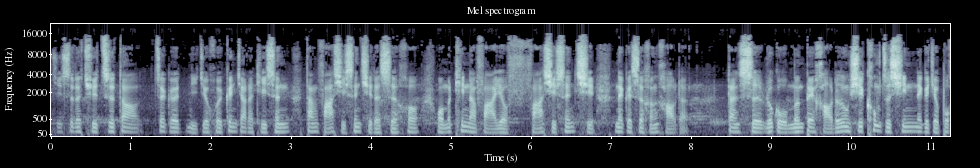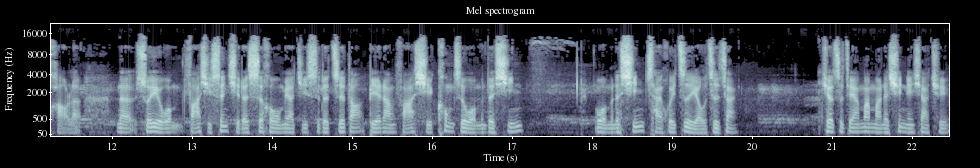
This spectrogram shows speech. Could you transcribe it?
及时的去知道这个，你就会更加的提升。当法喜升起的时候，我们听了法有法喜升起，那个是很好的。但是如果我们被好的东西控制心，那个就不好了。 那所以我们法喜升起的时候，我们要及时的知道，别让法喜控制我们的心，我们的心才会自由自在。就是这样慢慢的训练下去。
